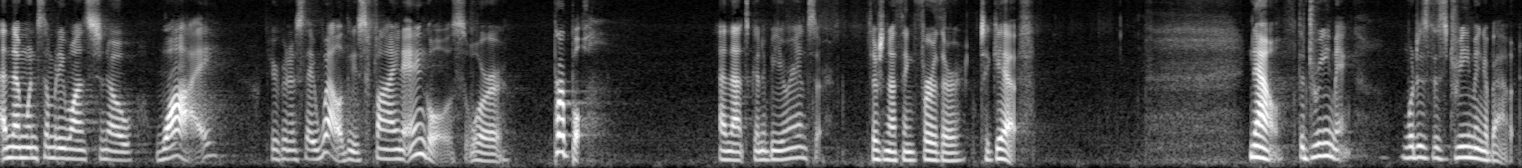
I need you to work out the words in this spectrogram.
And then when somebody wants to know why, you're going to say, well, these fine angles or purple. And that's going to be your answer. There's nothing further to give. Now, the dreaming. What is this dreaming about?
